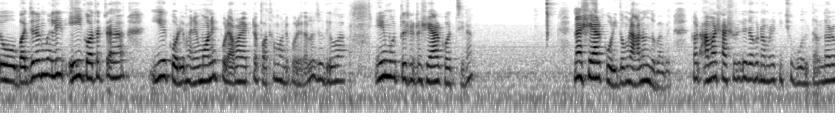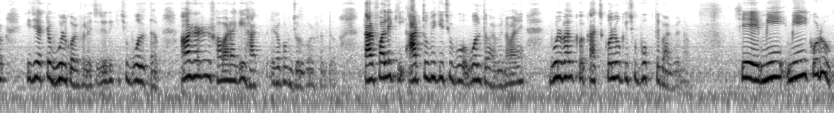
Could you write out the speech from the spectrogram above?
তো বজরং বালির এই কথাটা ইয়ে করে মানে মনে পড়ে, আমার একটা কথা মনে পড়ে গেল, যদিও এই মুহূর্তে সেটা শেয়ার করছি না। না শেয়ার করি, তোমরা আনন্দ পাবে। কারণ আমার শাশুড়িকে যখন আমরা কিছু বলতাম, ধরো কিছু একটা ভুল করে ফেলেছে, যদি কিছু বলতাম, আমার শাশুড়ি সবার আগেই হাত এরকম জোর করে ফেলতো। তার ফলে কি, আর তুমি কিছু বলতে পারবে না মানে ভুলভাল কাজ করলেও কিছু বকতে পারবে না। সে মেয়ে, মেয়েই করুক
